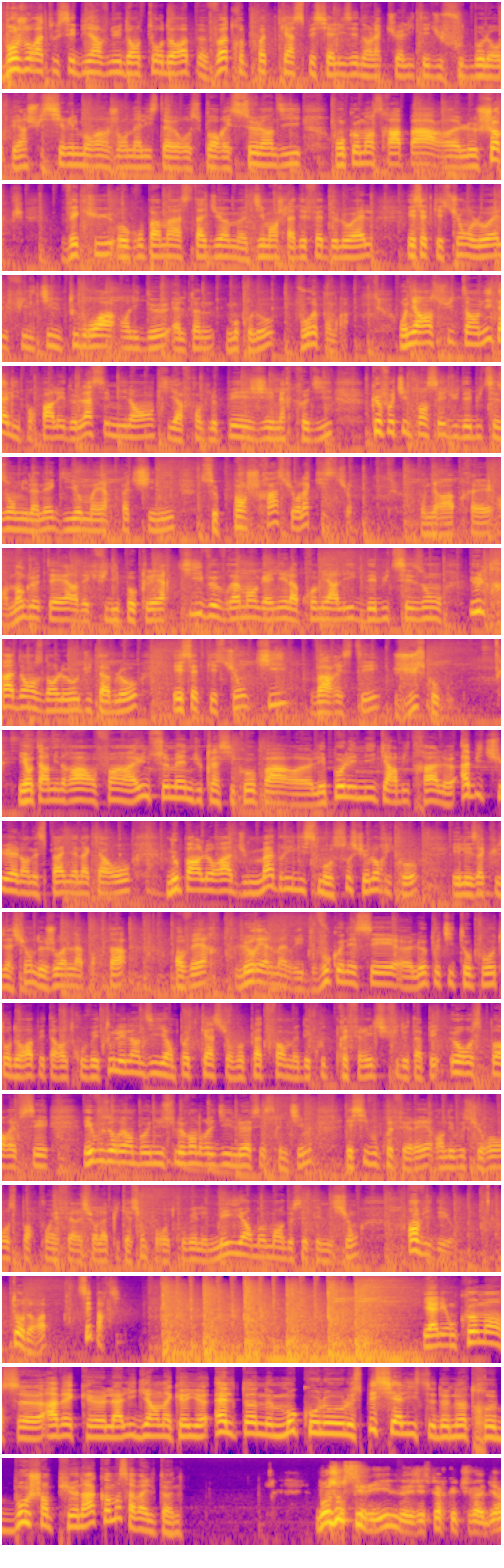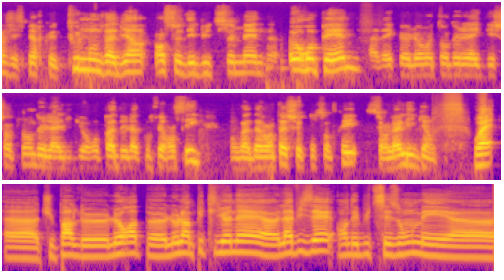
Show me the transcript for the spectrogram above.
Bonjour à tous et bienvenue dans Tour d'Europe, votre podcast spécialisé dans l'actualité du football européen. Je suis Cyril Morin, journaliste à Eurosport et ce lundi, on commencera par euh, le choc vécu au Groupama Stadium dimanche, la défaite de l'OL. Et cette question, l'OL file-t-il tout droit en Ligue 2 Elton Mokolo vous répondra. On ira ensuite en Italie pour parler de l'AC Milan qui affronte le PSG mercredi. Que faut-il penser du début de saison milanais? Guillaume Mayer Pacini se penchera sur la question. On ira après en Angleterre avec Philippe Auclair qui veut vraiment gagner la première ligue. Début de saison ultra dense dans le haut du tableau? Et cette question, qui va rester jusqu'au bout? Et on terminera enfin à une semaine du Classico par euh, les polémiques arbitrales habituelles en Espagne. Anna Caro nous parlera du madrilismo sociolorico et les accusations de Joan Laporta envers le Real Madrid. Vous connaissez euh, le petit topo. Tour d'Europe est à retrouver tous les lundis en podcast sur vos plateformes d'écoute préférées. Il suffit de taper Eurosport FC et vous aurez en bonus le vendredi le FC Stream Team. Et si vous préférez, rendez-vous sur eurosport.fr et sur l'application pour retrouver les meilleurs moments de cette émission en vidéo. Tour d'Europe, c'est parti. Et allez, on commence euh, avec euh, la Ligue 1. On accueille Elton Mokolo, le spécialiste de notre beau championnat. Comment ça va, Elton? Bonjour Cyril, j'espère que tu vas bien, j'espère que tout le monde va bien en ce début de semaine européenne avec euh, le retour de la Ligue des Champions, de la Ligue Europa, de la Conférence League. On va davantage se concentrer sur la Ligue 1. Ouais, euh, tu parles de l'Europe, euh, l'Olympique lyonnais la visait en début de saison, mais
